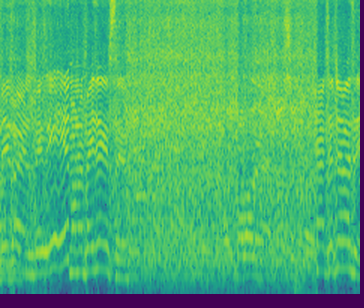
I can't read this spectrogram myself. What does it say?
বের করেন বের- এ- এ মনে হয় বাইজা গেছে গা। সাড়ে চারটা বাজে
